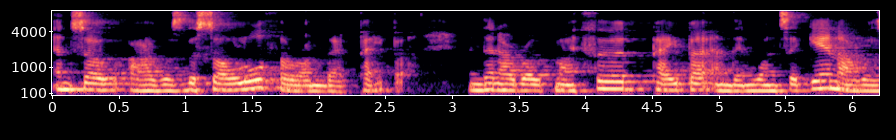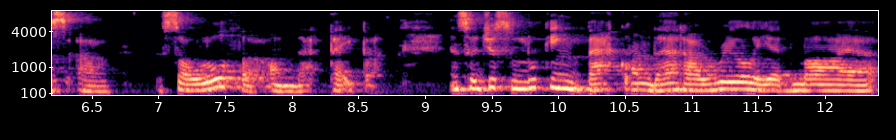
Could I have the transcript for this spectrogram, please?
And so I was the sole author on that paper. And then I wrote my third paper, and then once again I was uh, the sole author on that paper. And so, just looking back on that, I really admire,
